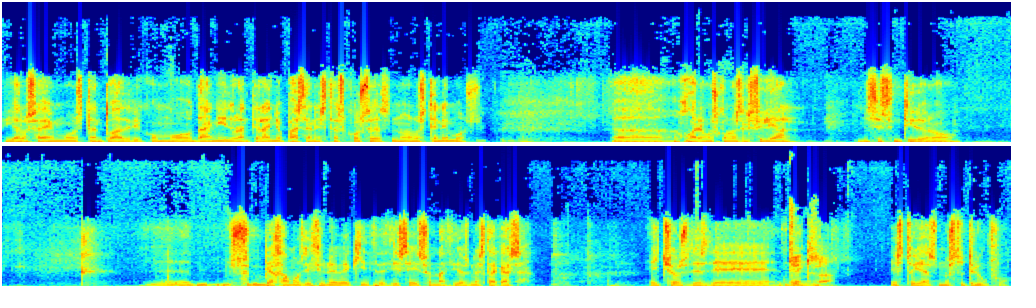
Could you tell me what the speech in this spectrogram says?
ya lo sabemos, tanto Adri como Dani durante el año pasan estas cosas, no los tenemos. Eh, jugaremos con los del filial. En ese sentido no. Eh, viajamos 19, 15, 16 son nacidos en esta casa. Hechos desde de aquí. 15. Esto ya es nuestro triunfo.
